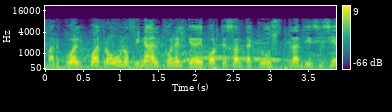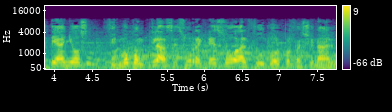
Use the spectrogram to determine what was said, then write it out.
marcó el 4-1 final con el que Deportes Santa Cruz, tras 17 años, firmó con clase su regreso al fútbol profesional.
